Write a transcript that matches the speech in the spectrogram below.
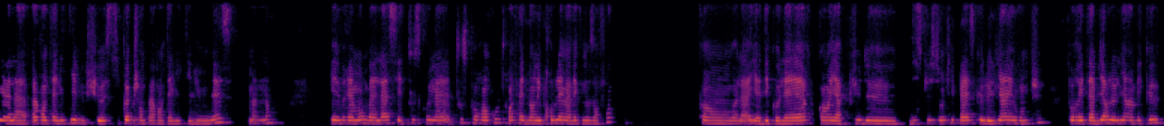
c'est la parentalité, vu que je suis aussi coach en parentalité lumineuse maintenant. Et vraiment, bah, là, c'est tout ce qu'on a, tout ce qu'on rencontre en fait dans les problèmes avec nos enfants. Quand voilà, il y a des colères, quand il n'y a plus de discussions qui passent, que le lien est rompu, pour établir le lien avec eux.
